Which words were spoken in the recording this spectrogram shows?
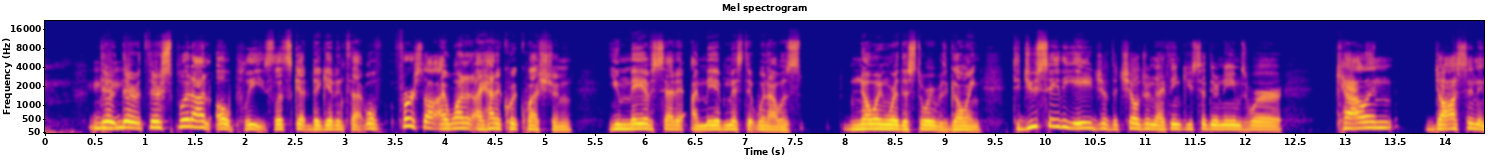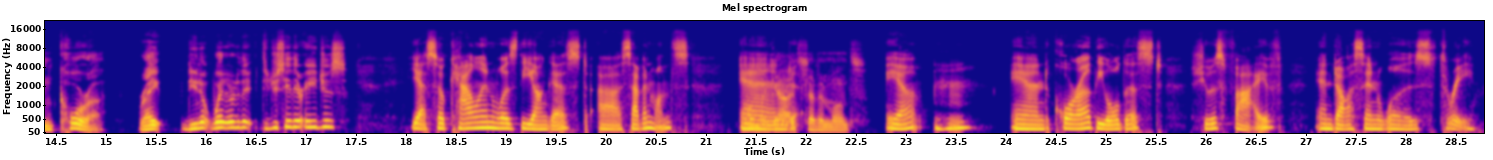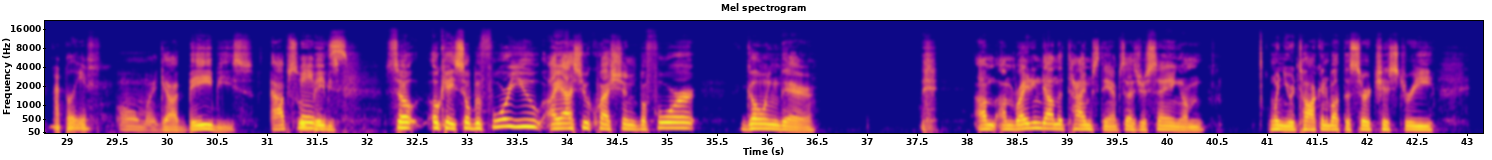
They're Mm-hmm. they're they're split on. Oh, please, let's get to get into that. Well, first off, I wanted I had a quick question. You may have said it. I may have missed it when I was knowing where the story was going. Did you say the age of the children? I think you said their names were Callan, Dawson, and Cora. Right? Do you know what are they? Did you say their ages? Yeah. So Callan was the youngest, uh, seven months, and seven months. yeah, hmm and Cora, the oldest, she was five, and Dawson was three, I believe. Oh my God, babies, absolute babies. Babies. So okay, so before you, I asked you a question before going there. I'm I'm writing down the timestamps as you're saying them when you were talking about the search history,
